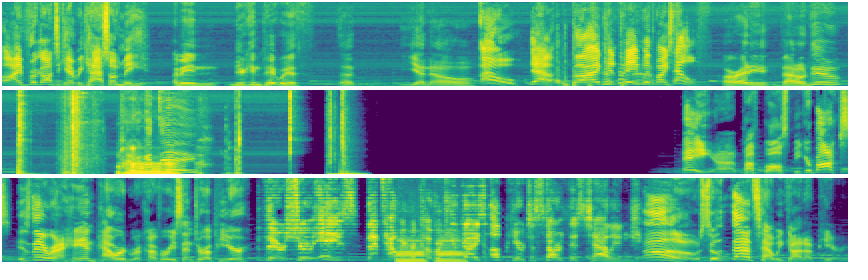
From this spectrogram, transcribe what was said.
I forgot to carry cash on me. I mean, you can pay with, uh, you know. Oh, yeah. I can pay with myself. Alrighty, that'll do. Have a good day. Hey, uh, Puffball speaker box? Is there a hand-powered recovery center up here? There sure is. That's how we recovered you Mhm. guys up here to start this challenge. Oh, so that's how we got up here.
